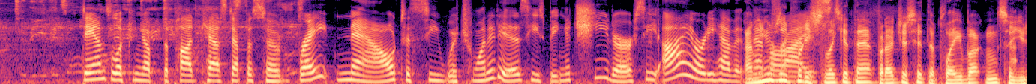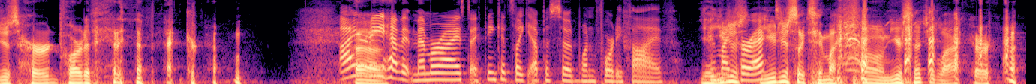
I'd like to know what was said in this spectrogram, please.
Dan's looking up the podcast episode right now to see which one it is. He's being a cheater. See, I already have it. I'm usually pretty slick at that, but I just hit the play button, so you just heard part of that in the background. I already uh, have it memorized. I think it's like episode 145. Yeah, Am you I just correct? you just looked at my phone. You're such a liar.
